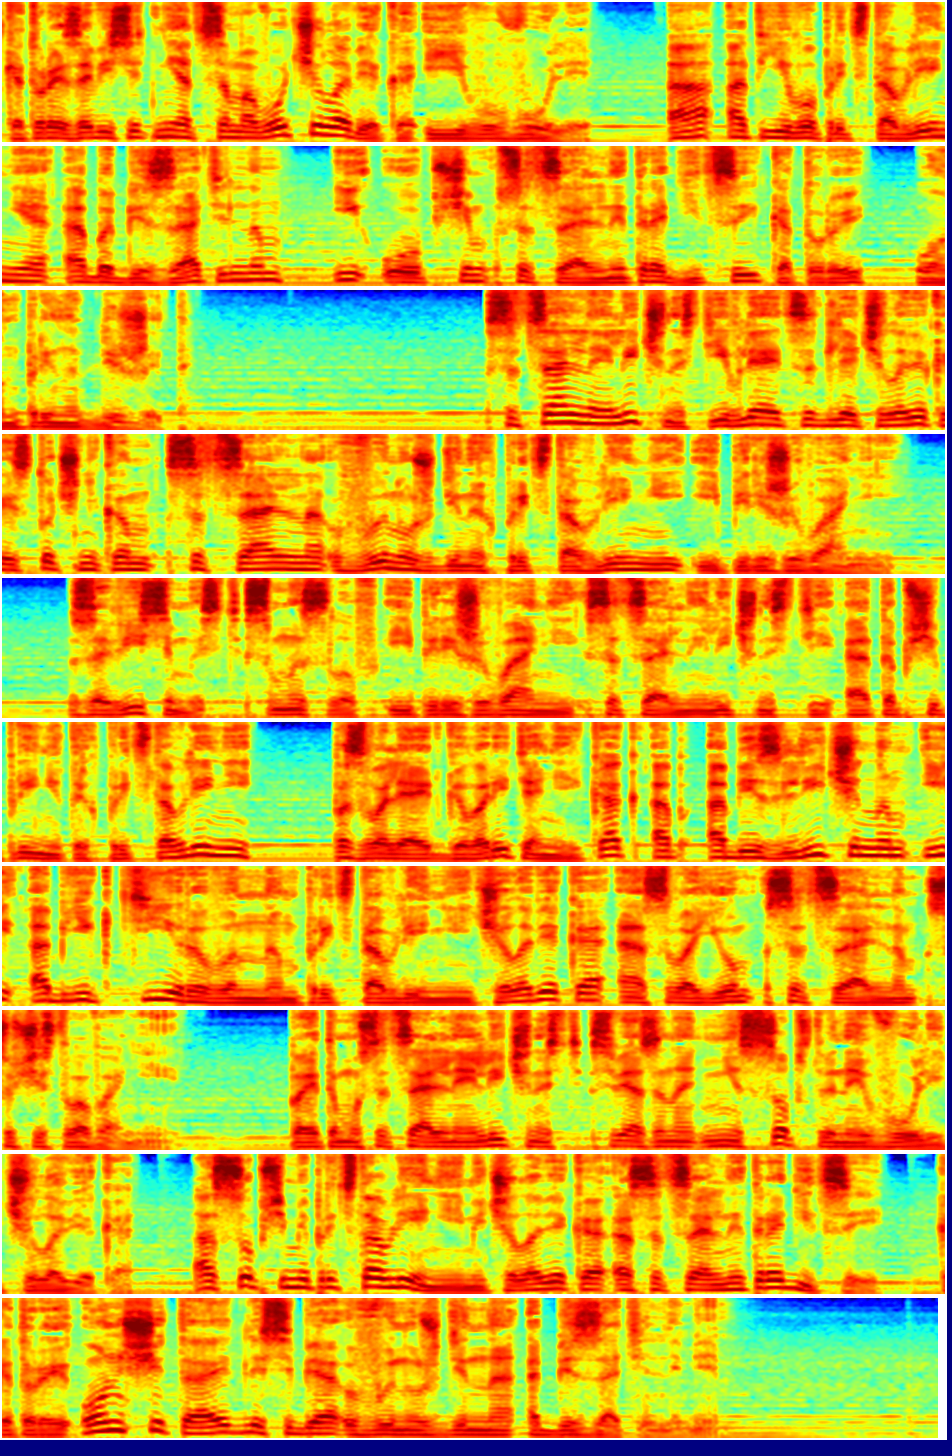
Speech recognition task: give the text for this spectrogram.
которое зависит не от самого человека и его воли, а от его представления об обязательном и общем социальной традиции, которой он принадлежит. Социальная личность является для человека источником социально вынужденных представлений и переживаний. Зависимость смыслов и переживаний социальной личности от общепринятых представлений позволяет говорить о ней как об обезличенном и объектированном представлении человека о своем социальном существовании. Поэтому социальная личность связана не с собственной волей человека – а с общими представлениями человека о социальной традиции, которые он считает для себя вынужденно обязательными.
